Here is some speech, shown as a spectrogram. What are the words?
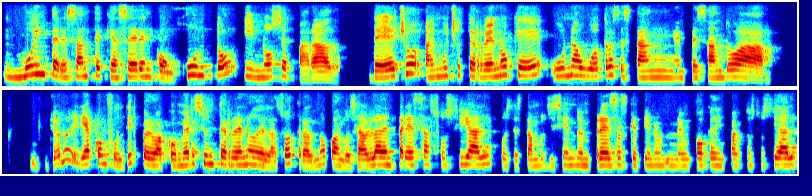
muy interesante que hacer en conjunto y no separado. De hecho, hay mucho terreno que una u otra se están empezando a, yo no diría confundir, pero a comerse un terreno de las otras, ¿no? Cuando se habla de empresa social, pues estamos diciendo empresas que tienen un enfoque de impacto social,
